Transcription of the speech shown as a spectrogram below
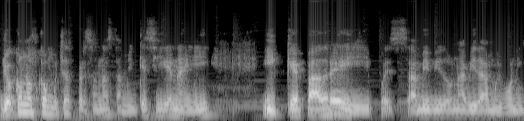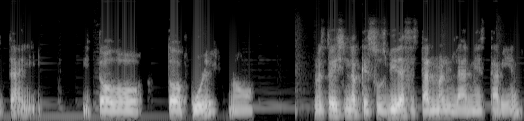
yo conozco muchas personas también que siguen ahí y qué padre y pues han vivido una vida muy bonita y, y todo, todo cool, no, no estoy diciendo que sus vidas están mal y la mía está bien,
